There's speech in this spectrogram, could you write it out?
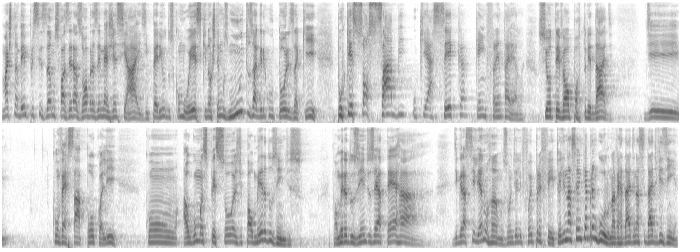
mas também precisamos fazer as obras emergenciais em períodos como esse, que nós temos muitos agricultores aqui, porque só sabe o que é a seca quem enfrenta ela. O senhor teve a oportunidade de conversar há pouco ali com algumas pessoas de Palmeira dos Índios. Palmeira dos Índios é a terra de Graciliano Ramos, onde ele foi prefeito. Ele nasceu em Quebrangulo, na verdade, na cidade vizinha,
